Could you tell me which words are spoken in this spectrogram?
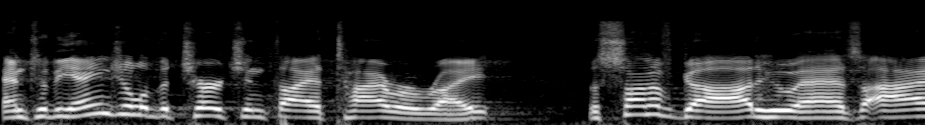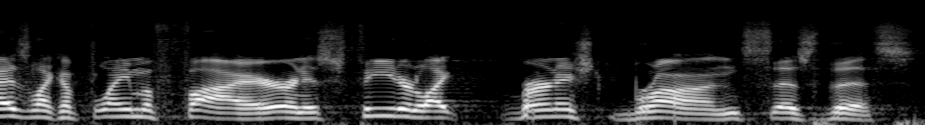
And to the angel of the church in Thyatira, write, The Son of God, who has eyes like a flame of fire, and his feet are like burnished bronze, says this.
